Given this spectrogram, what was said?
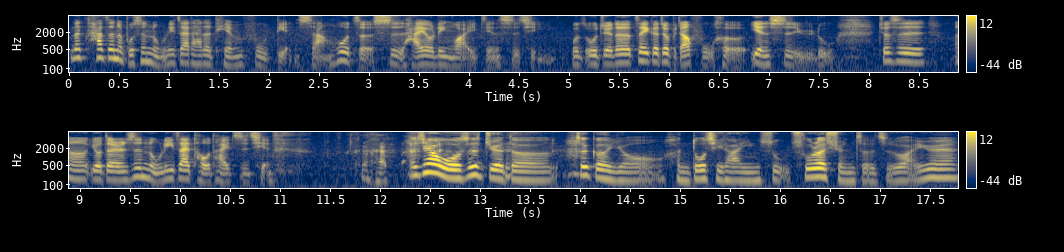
那他真的不是努力在他的天赋点上，或者是还有另外一件事情，我我觉得这个就比较符合厌世语录，就是呃，有的人是努力在投胎之前，而且我是觉得这个有很多其他因素，除了选择之外，因为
